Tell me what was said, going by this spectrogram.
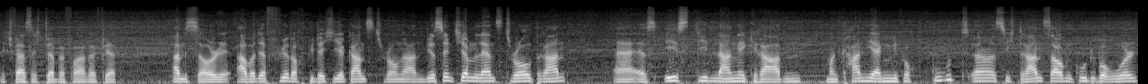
Ich weiß nicht, wer bei Fahrer fährt. I'm sorry, aber der führt auch wieder hier ganz strong an. Wir sind hier am Lance Stroll dran. Äh, es ist die lange Geraden. Man kann hier eigentlich auch gut äh, sich dran saugen, gut überholen.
